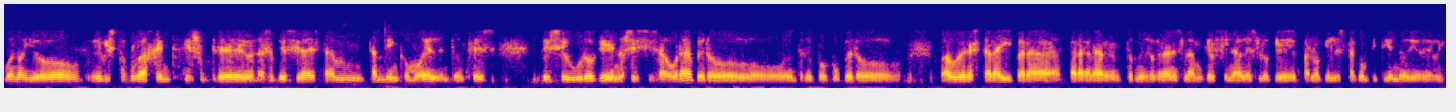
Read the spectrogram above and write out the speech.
bueno, yo he visto poca gente que supere las adversidades tan, tan bien como él, entonces estoy seguro que, no sé si es ahora, pero dentro de poco, pero va a volver a estar ahí para, para ganar torneos de Grand Slam, que al final es lo que, para lo que él está compitiendo a día de hoy.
